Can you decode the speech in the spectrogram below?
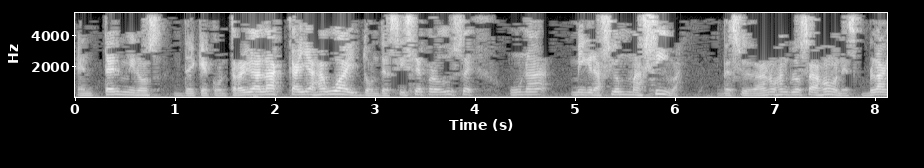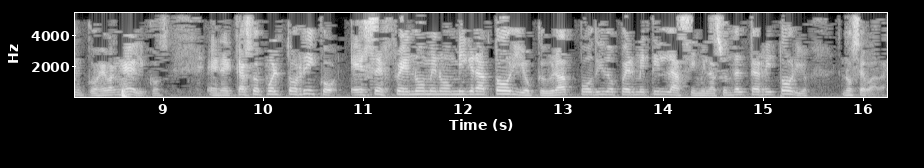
en términos de que, contrario a Alaska y a Hawái, donde sí se produce una migración masiva de ciudadanos anglosajones, blancos, evangélicos, en el caso de Puerto Rico, ese fenómeno migratorio que hubiera podido permitir la asimilación del territorio no se va a dar.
